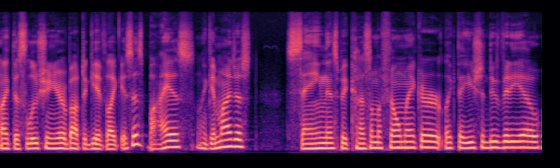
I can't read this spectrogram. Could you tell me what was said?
like the solution you're about to give, like, is this bias? Like, am I just saying this because I'm a filmmaker, like that you should do video,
